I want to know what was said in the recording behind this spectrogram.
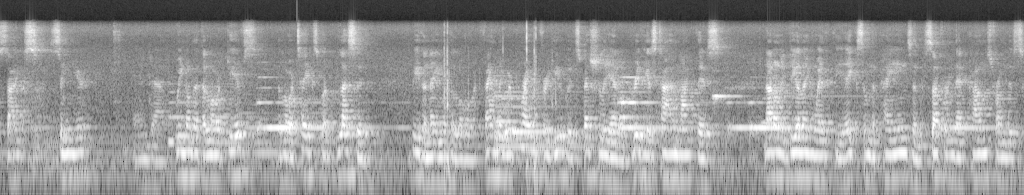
Sykes Sr. And uh, we know that the Lord gives, the Lord takes, but blessed be the name of the Lord. Family, we're praying for you, especially at a grievous time like this. Not only dealing with the aches and the pains and the suffering that comes from this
